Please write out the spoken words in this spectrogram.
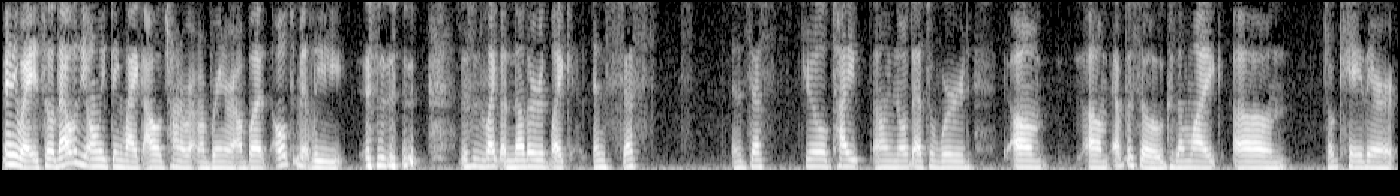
Anyway so that was the only thing like i was trying to wrap my brain around. But ultimately this is like another like incest ancestral type i don't even know if that's a word um um episode. Because i'm like um okay they're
